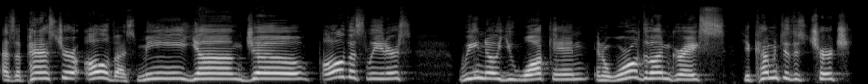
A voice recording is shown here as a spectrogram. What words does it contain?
as a pastor, all of us, me, Young, Joe, all of us leaders, we know you walk in in a world of ungrace. You come into this church,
